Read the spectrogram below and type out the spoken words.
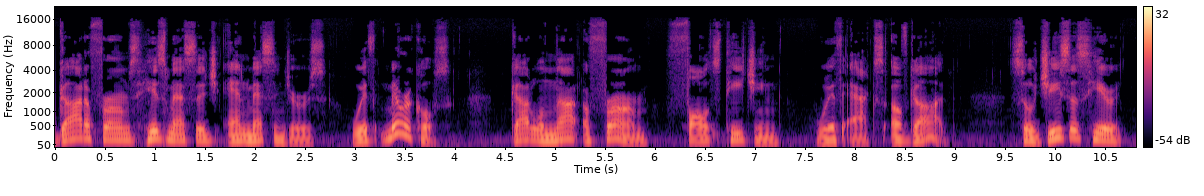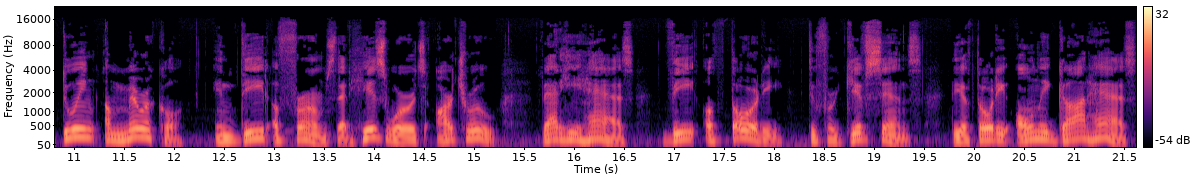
God affirms his message and messengers with miracles. God will not affirm false teaching with acts of God. So Jesus here doing a miracle indeed affirms that his words are true, that he has the authority to forgive sins, the authority only God has,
